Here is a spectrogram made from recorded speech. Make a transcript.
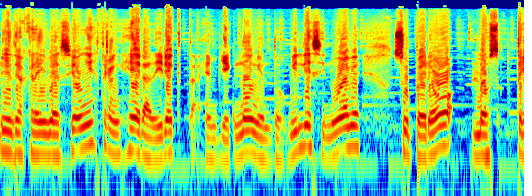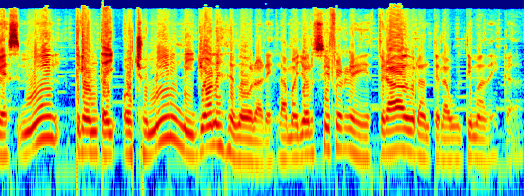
mientras que la inversión extranjera directa en Vietnam en 2019 superó los 3.038 mil millones de dólares, la mayor cifra registrada durante la última década.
